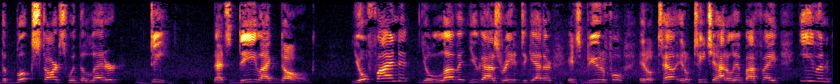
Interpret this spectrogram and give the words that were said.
The book starts with the letter D. That's D like dog. You'll find it, you'll love it. You guys read it together. It's beautiful. It'll tell it'll teach you how to live by faith even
